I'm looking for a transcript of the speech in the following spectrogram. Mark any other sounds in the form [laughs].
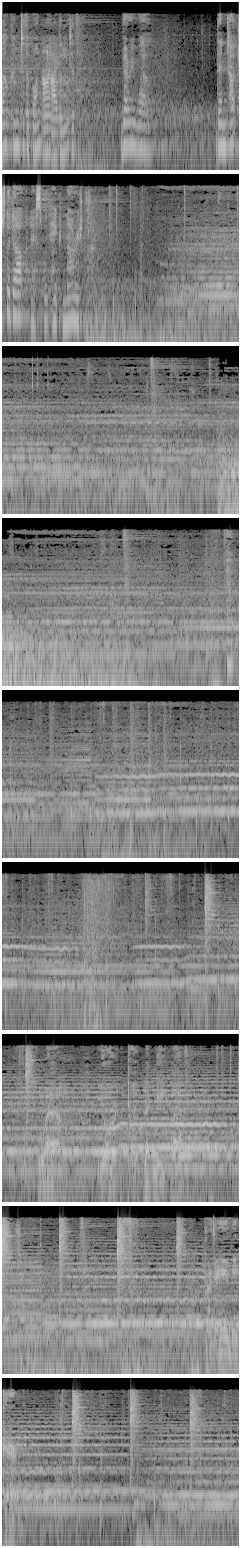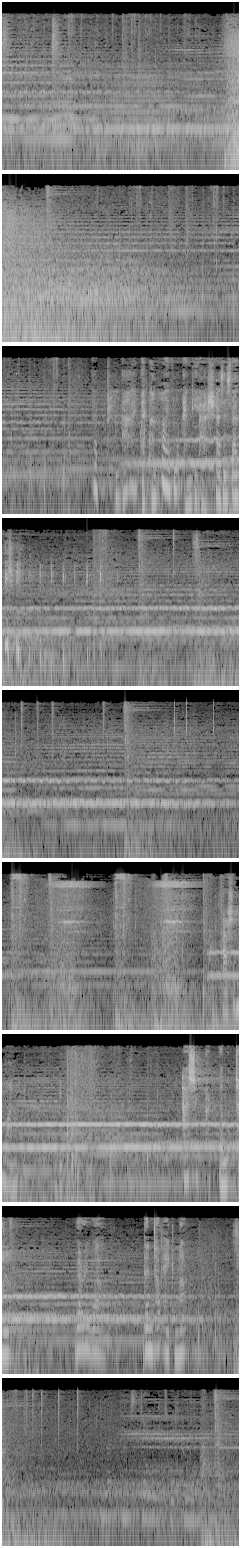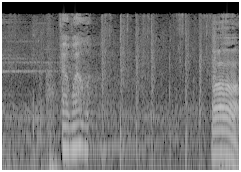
Welcome to the bond. I, the, Very well. Then touch the darkness will take nourishment. The ash has Ashen one. Be Asher prick them to look. Very well. Then take no.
